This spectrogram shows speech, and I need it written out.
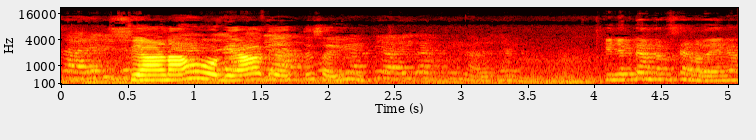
ਸਾਰੇ ਰਿਸ਼ਤੇ ਸਿਆਣਾ ਹੋ ਗਿਆ ਦੇਖ ਤੇ ਸਹੀ ਤਿਆਰੀ ਕਰਕੇ ਨਾਲ ਕਰ ਕਿੰਨੇ ਟਾਈਮ ਤੱਕ ਸਿਆਣਾ ਰਹੇਗਾ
